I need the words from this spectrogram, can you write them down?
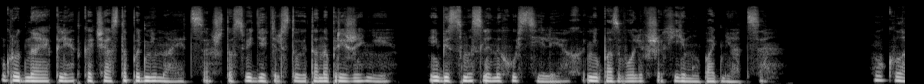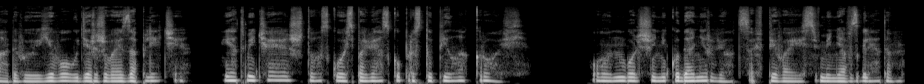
Грудная клетка часто поднимается, что свидетельствует о напряжении и бессмысленных усилиях, не позволивших ему подняться. Укладываю его, удерживая за плечи, и отмечая, что сквозь повязку проступила кровь. Он больше никуда не рвется, впиваясь в меня взглядом,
